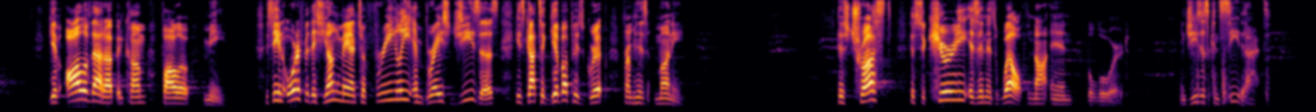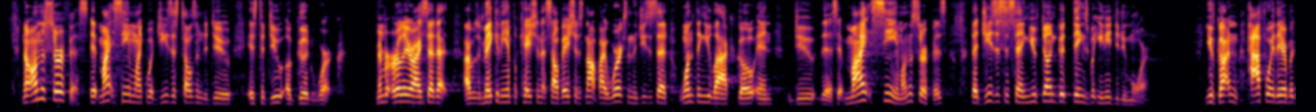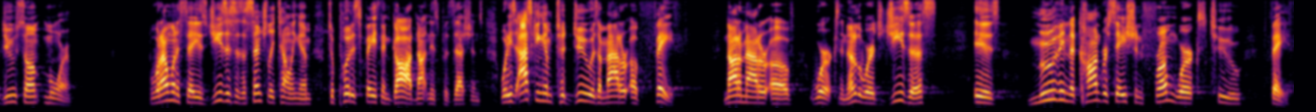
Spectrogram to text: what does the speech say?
Give all of that up and come follow me. You see, in order for this young man to freely embrace Jesus, he's got to give up his grip from his money. His trust, his security is in his wealth, not in the Lord. And Jesus can see that. Now, on the surface, it might seem like what Jesus tells him to do is to do a good work. Remember earlier I said that I was making the implication that salvation is not by works, and then Jesus said, One thing you lack, go and do this. It might seem on the surface that Jesus is saying, You've done good things, but you need to do more. You've gotten halfway there, but do some more. But what I want to say is, Jesus is essentially telling him to put his faith in God, not in his possessions. What he's asking him to do is a matter of faith, not a matter of works. In other words, Jesus is moving the conversation from works to faith.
